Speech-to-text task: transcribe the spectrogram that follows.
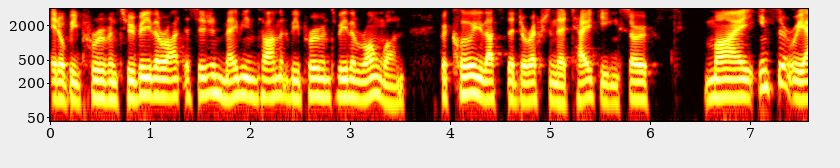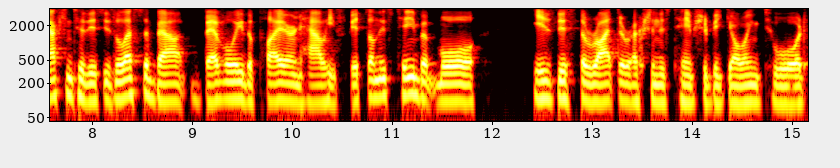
it'll be proven to be the right decision. Maybe in time it'll be proven to be the wrong one. But clearly that's the direction they're taking. So my instant reaction to this is less about Beverley, the player, and how he fits on this team, but more is this the right direction this team should be going toward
